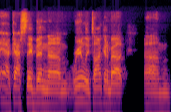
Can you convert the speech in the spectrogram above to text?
Yeah, gosh, they've been um, really talking about um,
